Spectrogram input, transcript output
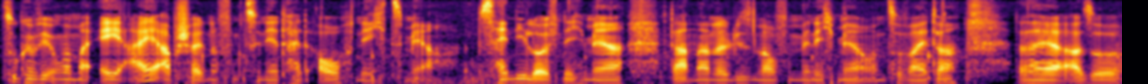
zukünftig irgendwann mal AI abschalten, dann funktioniert halt auch nichts mehr. Das Handy läuft nicht mehr, Datenanalysen laufen mir nicht mehr und so weiter. Daher also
